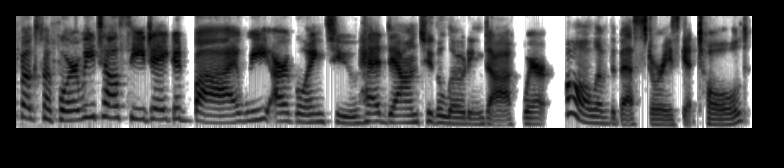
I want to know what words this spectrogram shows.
folks, before we tell CJ goodbye, we are going to head down to the loading dock where all of the best stories get told.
